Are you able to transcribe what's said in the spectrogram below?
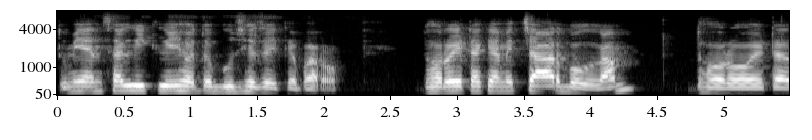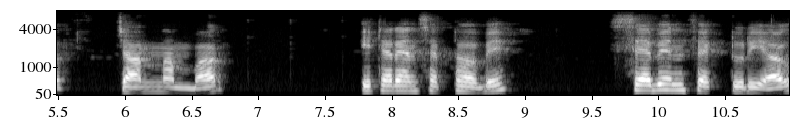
তুমি অ্যান্সার লিখলেই হয়তো বুঝে যাইতে পারো। ধরো এটাকে আমি চার বললাম। ধরো এটা চার নাম্বার। এটার অ্যান্সারটা হবে seven factorial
